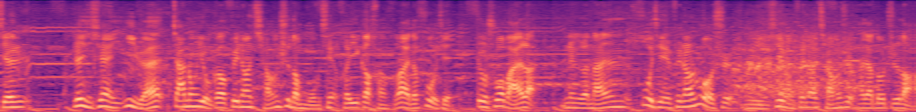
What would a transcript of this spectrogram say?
兼任县议员。家中有个非常强势的母亲和一个很和蔼的父亲。就说白了，那个男父亲非常弱势，女性非常强势。大家都知道。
